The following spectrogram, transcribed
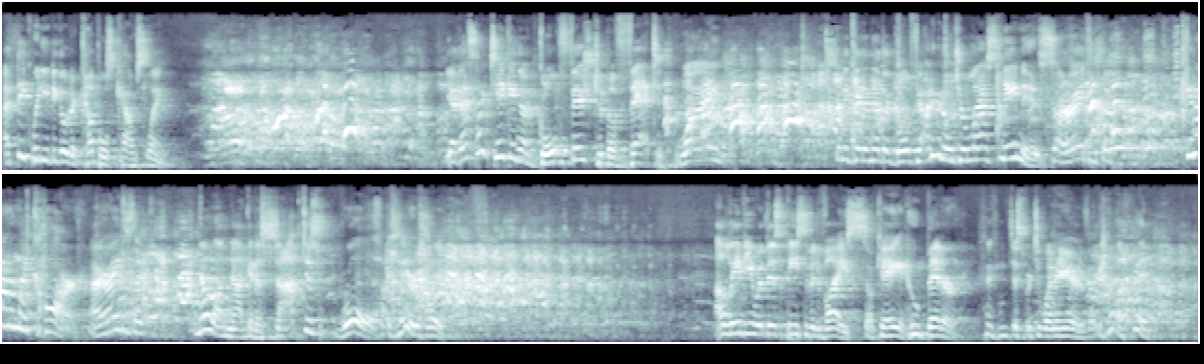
I think we need to go to couples counseling. yeah, that's like taking a goldfish to the vet. Why? Gonna get another goldfish. I don't even know what your last name is, all right? He's like, get out of my car, all right? He's like, no, I'm not gonna stop, just roll. Seriously. I'll leave you with this piece of advice, okay? Who better? just what you want to hear. It's like, oh,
